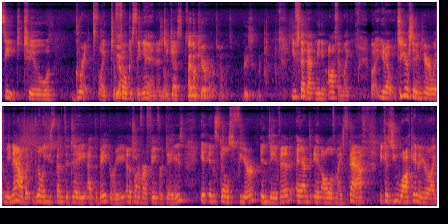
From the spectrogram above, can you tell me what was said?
seat to grit, like to yeah. focusing in and so to just. I don't care about talent, basically. You've said that meaning often, like you know, so you're sitting here with me now, but really you spent the day at the bakery, and it's one of our favorite days. It instills fear in David and in all of my staff because you walk in and you're like,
